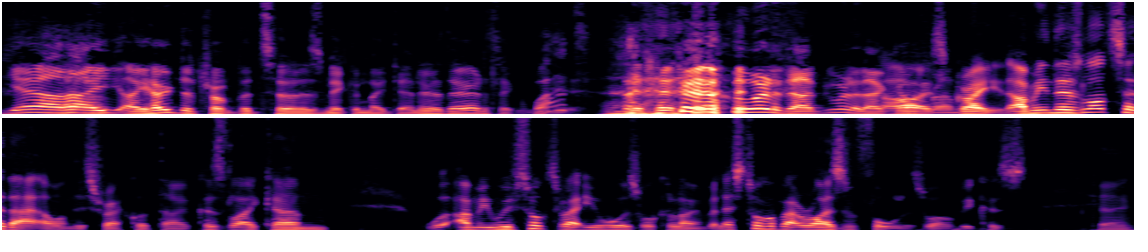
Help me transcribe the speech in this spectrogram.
Yeah, Um, I, I heard the trumpet as making my dinner there. And It's like what? where did that? Where did that come Oh, it's from? great. I mean, there's lots of that on this record though, because like um. W- I mean, we've talked about You Always Walk Alone, but let's talk about Rise and Fall as well, because Okay.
